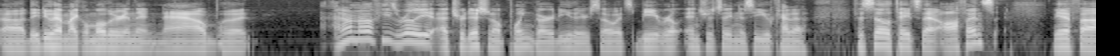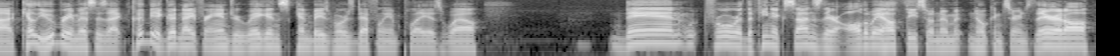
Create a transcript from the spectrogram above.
Uh, they do have Mychal Mulder in there now, but I don't know if he's really a traditional point guard either. So it's be real interesting to see who kind of facilitates that offense. If uh, Kelly Oubre misses, that could be a good night for Andrew Wiggins. Kent Bazemore is definitely in play as well. Then for the Phoenix Suns, they're all the way healthy, so no no concerns there at all.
